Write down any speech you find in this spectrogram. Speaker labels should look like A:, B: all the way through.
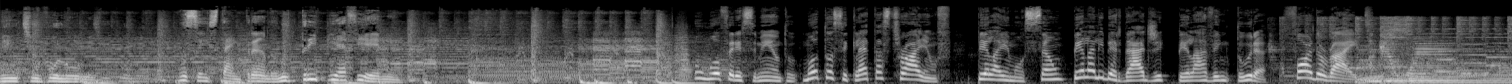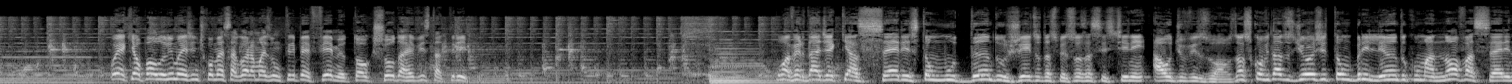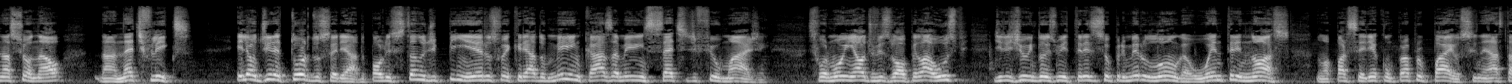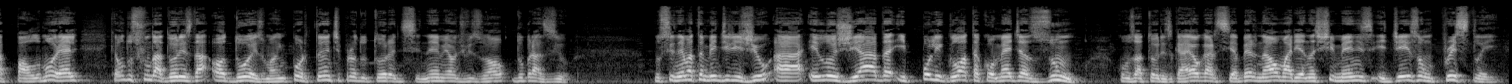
A: Aumente o volume. Você está entrando no Trip FM.
B: Um oferecimento Motocicletas Triumph. Pela emoção, pela liberdade, pela aventura. For the ride.
C: Oi, aqui é o Paulo Lima e a gente começa agora mais um Trip FM, o talk show da revista Trip. Bom, a verdade é que as séries estão mudando o jeito das pessoas assistirem audiovisual. Os nossos convidados de hoje estão brilhando com uma nova série nacional na Netflix. Ele é o diretor do seriado. Paulistano de Pinheiros foi criado meio em casa, meio em sets de filmagem. Se formou em audiovisual pela USP, dirigiu em 2013 seu primeiro longa, o Entre Nós, numa parceria com o próprio pai, o cineasta Paulo Morelli, que é um dos fundadores da O2, uma importante produtora de cinema e audiovisual do Brasil. No cinema também dirigiu a elogiada e poliglota comédia Zoom, com os atores Gael Garcia Bernal, Mariana Ximenes e Jason Priestley.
